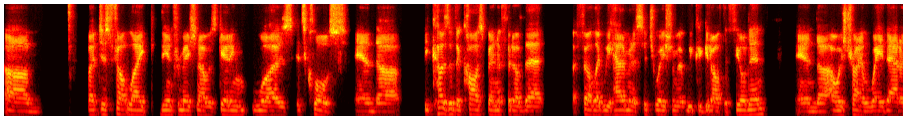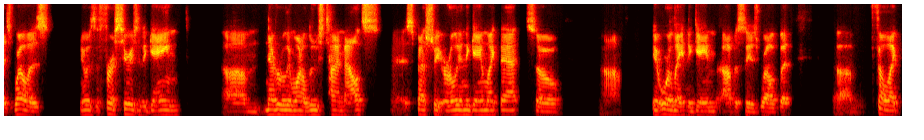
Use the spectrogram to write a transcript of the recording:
um, but just felt like the information I was getting was it's close, and uh, because of the cost benefit of that, I felt like we had him in a situation that we could get off the field in. And uh, I always try and weigh that as well as, you know, it was the first series of the game. Um, never really want to lose timeouts, especially early in the game like that. So, um, you or late in the game, obviously as well. But um, felt like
